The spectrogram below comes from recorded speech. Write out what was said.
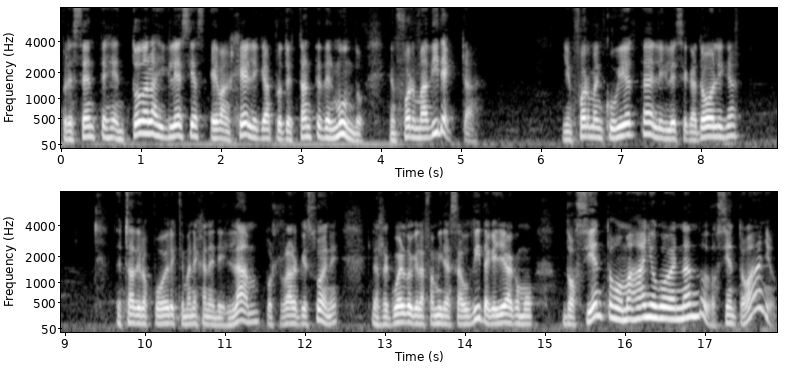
presentes en todas las iglesias evangélicas protestantes del mundo, en forma directa y en forma encubierta en la iglesia católica, detrás de los poderes que manejan el Islam, por raro que suene. Les recuerdo que la familia saudita, que lleva como 200 o más años gobernando, 200 años,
